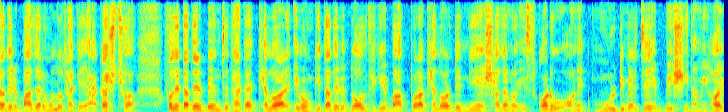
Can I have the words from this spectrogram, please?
তাদের বাজার মূল্য থাকে আকাশ ছোঁয়া। ফলে তাদের বেঞ্চে থাকা খেলোয়াড় এবং কি তাদের দল থেকে বাদ পড়া খেলোয়াড়দের নিয়ে সাজানো স্কোয়াডও অনেক মূল টিমের চেয়ে বেশি দামি হয়।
